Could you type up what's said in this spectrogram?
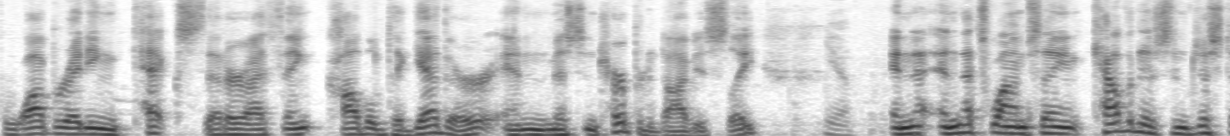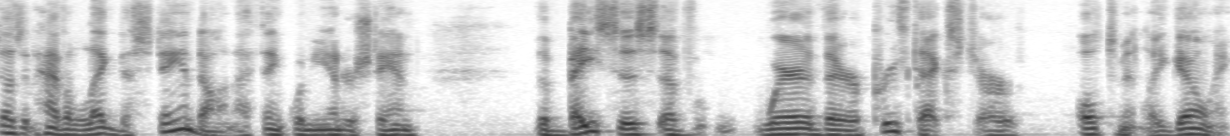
corroborating texts that are i think cobbled together and misinterpreted obviously yeah and and that's why i'm saying calvinism just doesn't have a leg to stand on i think when you understand the basis of where their proof texts are ultimately going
